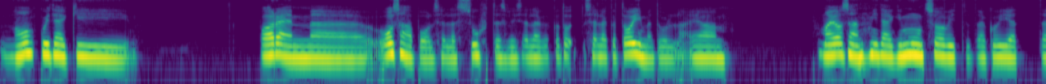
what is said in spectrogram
noh, kuidagi parem öö, äh, osapool selles suhtes või sellega sellega toime tulla ja ma ei osanud midagi muud soovitada, kui et,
